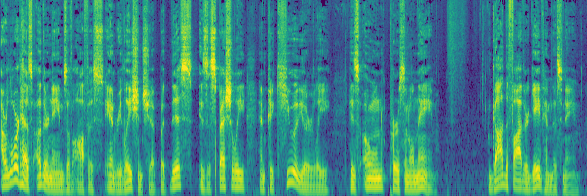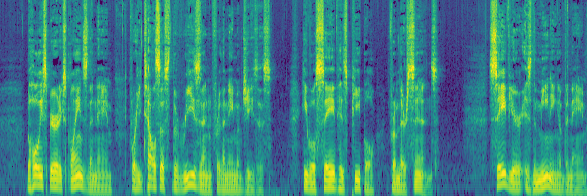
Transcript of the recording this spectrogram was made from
Our Lord has other names of office and relationship, but this is especially and peculiarly his own personal name. God the Father gave him this name. The Holy Spirit explains the name, for he tells us the reason for the name of Jesus. He will save his people from their sins. Savior is the meaning of the name,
